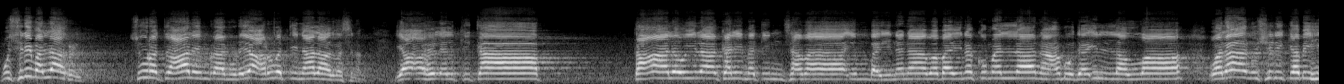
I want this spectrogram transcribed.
முஸ்லீம் அல்லாஹர்கள் சூரத் ஆல் இம்ரானுடைய அறுபத்தி நாலாவது வசனம். யா அஹ்லல் கிதாப் تعالوا إلى كلمة سواء بيننا وبينكم ألا نعبد إلا الله ولا نشرك به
